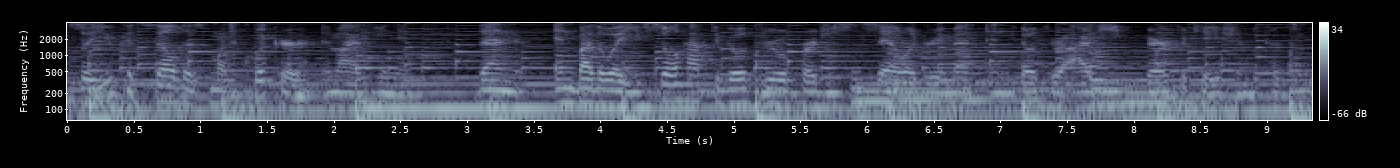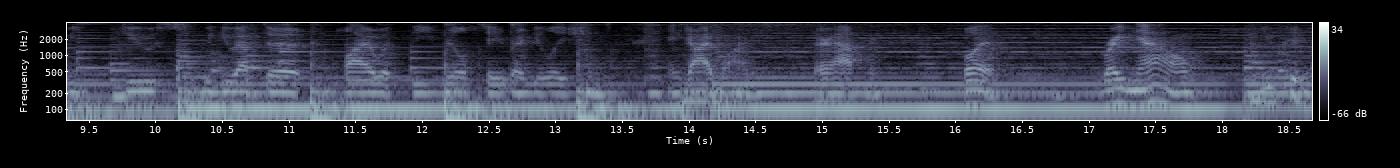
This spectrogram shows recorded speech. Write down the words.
so you could sell this much quicker, in my opinion, than. And by the way, you still have to go through a purchase and sale agreement and go through ID verification because we do we do have to comply with the real estate regulations and guidelines that are happening. But right now, you could,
